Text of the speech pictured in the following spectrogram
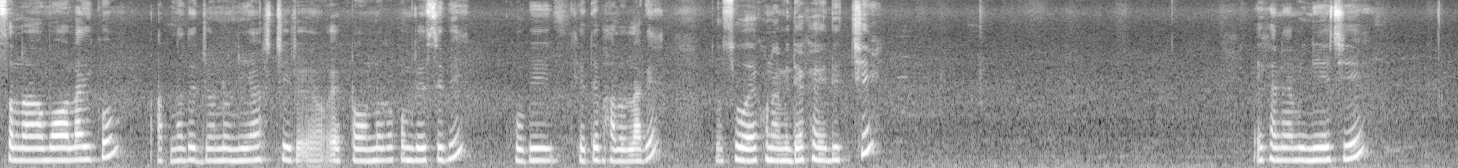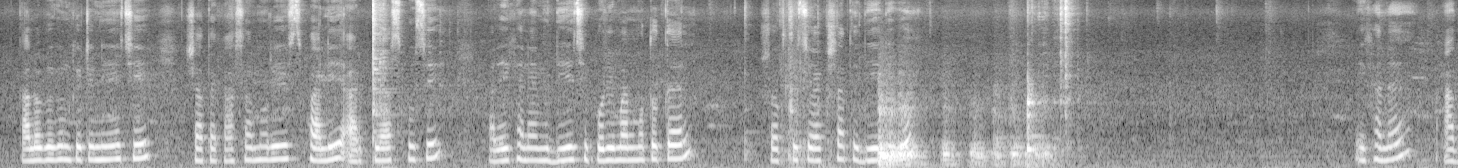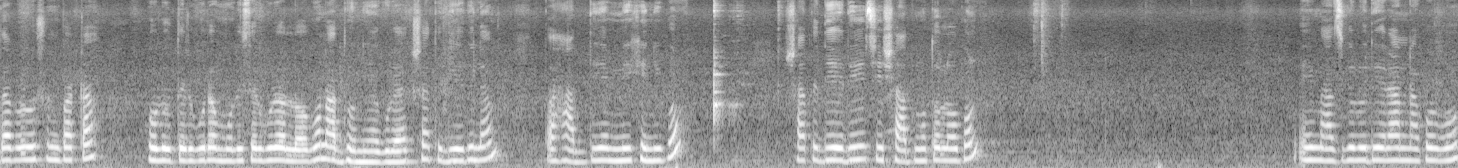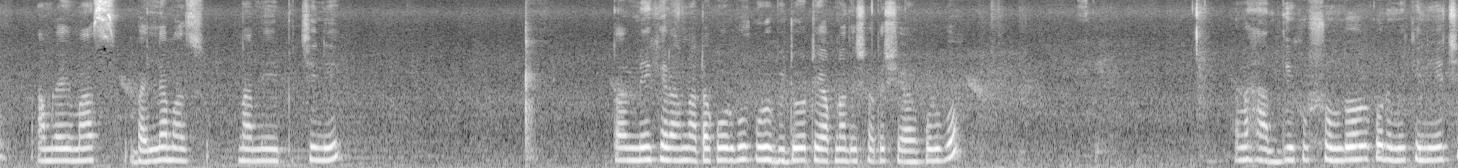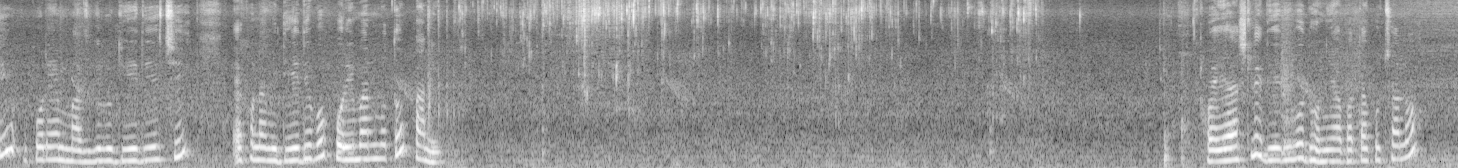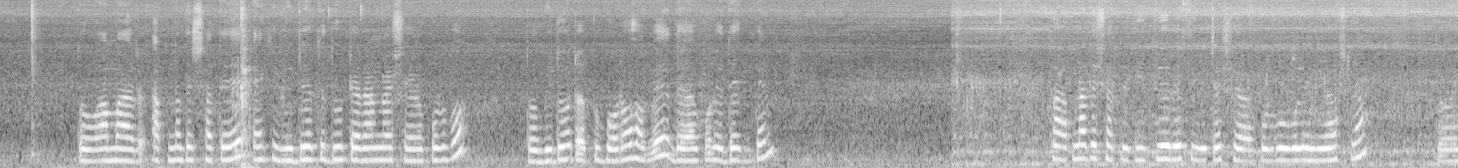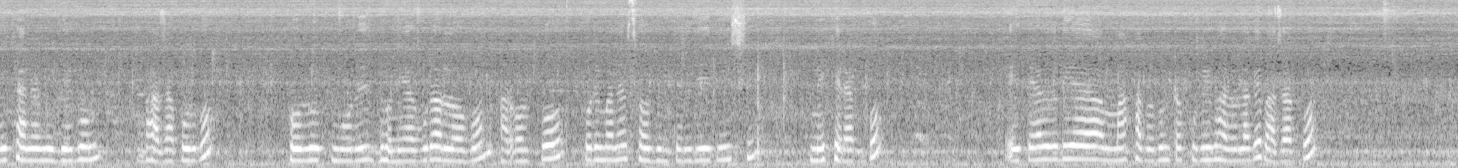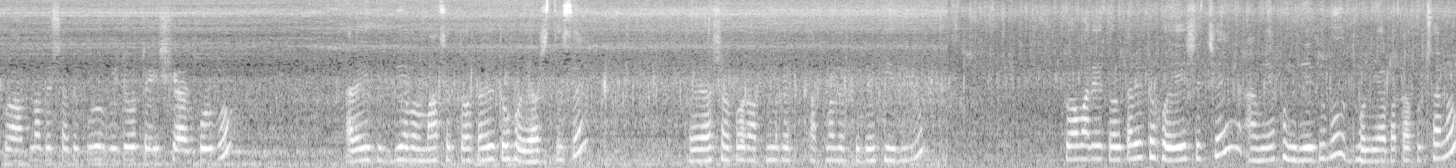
আসসালামু আলাইকুম। আপনাদের জন্য নিয়ে আসছি একটা অন্যরকম রেসিপি খুবই খেতে ভালো লাগে। তো সো এখন আমি দেখাই দিচ্ছি। এখানে আমি নিয়েছি কালো বেগুন কেটে নিয়েছি, সাথে কাঁচামরিচ, ফালি আর পেঁয়াজ কুচি। আর এখানে আমি দিয়েছি পরিমাণ মতো তেল। সব কিছু একসাথে দিয়ে দিব। এখানে আদা, রসুন বাটা, হলুদের গুঁড়া, মরিচের গুঁড়া, লবণ আর ধনিয়া গুঁড়া একসাথে দিয়ে দিলাম। তো হাত দিয়ে মেখে নিব। সাথে দিয়ে দিয়েছি স্বাদ মতো লবণ। এই মাছগুলো দিয়ে রান্না করব। আমরা এই মাছ বাইল্লা মাছ নামে চিনি। তো আমি মেখে রান্নাটা করব। পুরো ভিডিওটি আপনাদের সাথে শেয়ার করব। আমি হাত দিয়ে খুব সুন্দর করে মেখে নিয়েছি। উপরে মাছগুলো দিয়ে দিয়েছি। এখন আমি দিয়ে দিব পরিমাণ মতো পানি। হয়ে আসলে দিয়ে দিব ধনিয়া পাতা কুচানো। তো আমার আপনাদের সাথে একই ভিডিওতে দুটা রান্না শেয়ার করব। তো ভিডিওটা একটু বড় হবে, দয়া করে দেখবেন। তো আপনাদের সাথে দ্বিতীয় রেসিপিটা শেয়ার করব বলে নিয়ে আসলাম। তো এখানে আমি বেগুন ভাজা করব, হলুদ, মরিচ, ধনিয়া গুঁড়া, লবণ আর অল্প পরিমাণে সয়াবিন তেল দিয়ে দিয়েছি, মেখে রাখব। এই তেল দিয়ে মাখা বেগুনটা খুবই ভালো লাগে ভাজার পর। তো আপনাদের সাথে পুরো ভিডিওটাই শেয়ার করব। আর এই দিক দিয়ে আমার মাছের তরকারি তো হয়ে আসতেছে। হয়ে আসার পর আপনাদের আপনাদেরকে দেখিয়ে দিব। তো আমার এই তরকারিটা হয়ে এসেছে। আমি এখন দিয়ে দিব ধনিয়া পাতা কুচানো।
